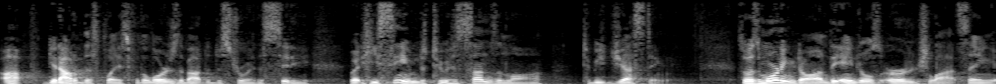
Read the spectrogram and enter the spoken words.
up, get out of this place, for the Lord is about to destroy the city. But he seemed to his sons in law to be jesting. So as morning dawned, the angels urged Lot, saying,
